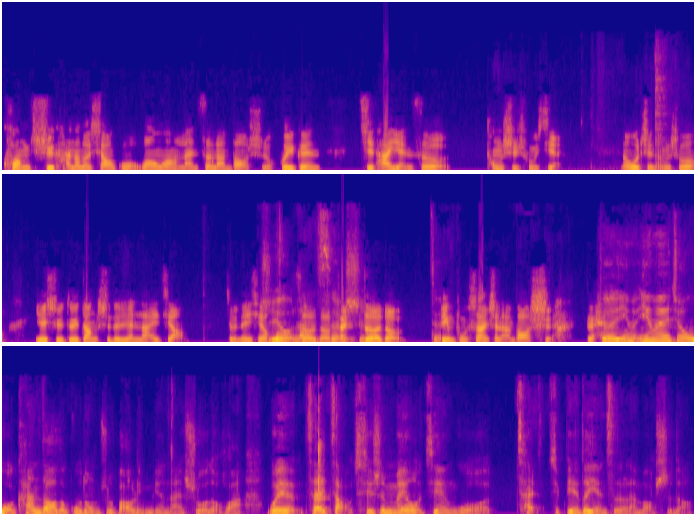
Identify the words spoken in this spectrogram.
矿区看到的效果，往往蓝色蓝宝石会跟其他颜色同时出现。那我只能说，也许对当时的人来讲，就那些黄色的、粉色的，并不算是蓝宝石。对对，因为因为就我看到的古董珠宝里面来说的话，我也在早期是没有见过彩别的颜色的蓝宝石的，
